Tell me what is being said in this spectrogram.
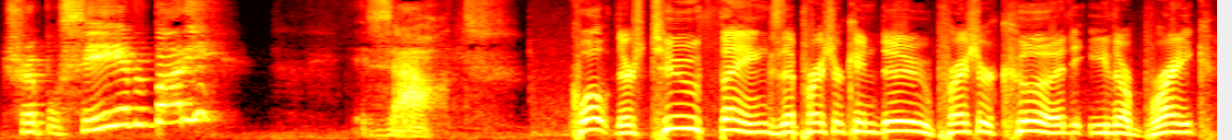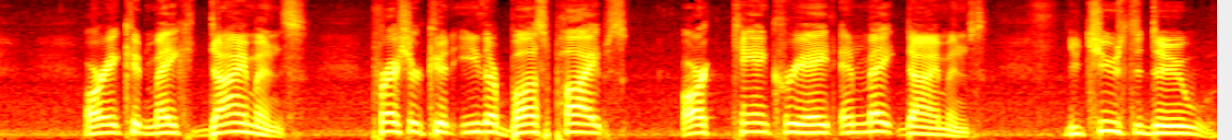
Triple C, everybody is out. Quote, there's two things that pressure can do. Pressure could either break or it could make diamonds. Pressure could either bust pipes or can create and make diamonds. You choose to do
